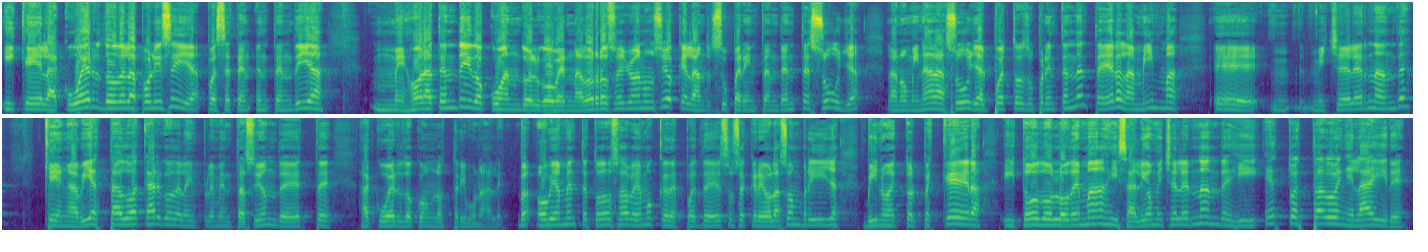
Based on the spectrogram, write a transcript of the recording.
y que el acuerdo de la policía pues se entendía mejor atendido cuando el gobernador Rosselló anunció que la superintendente suya, la nominada suya al puesto de superintendente, era la misma eh, Michelle Hernández, quien había estado a cargo de la implementación de este acuerdo con los tribunales. Obviamente todos sabemos que después de eso se creó la sombrilla, vino Héctor Pesquera y todo lo demás y salió Michelle Hernández y esto ha estado en el aire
